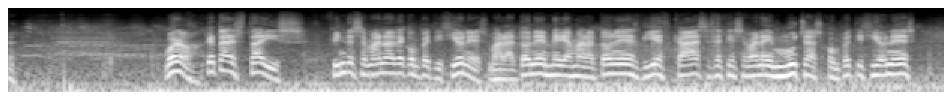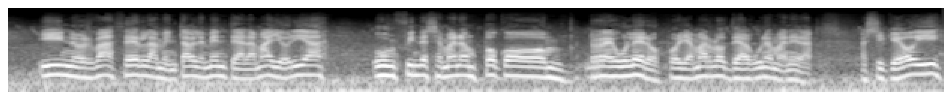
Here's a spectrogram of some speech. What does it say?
Bueno, ¿qué tal estáis? Fin de semana de competiciones, maratones, medias maratones, 10K, este fin de semana hay muchas competiciones y nos va a hacer lamentablemente a la mayoría un fin de semana un poco regulero, por llamarlo de alguna manera. Así que hoy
